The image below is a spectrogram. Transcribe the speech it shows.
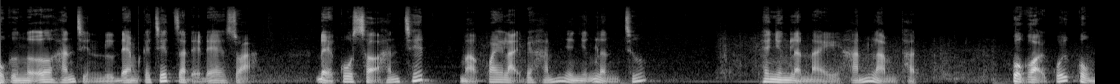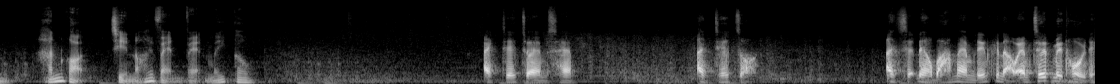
cô cứ ngỡ hắn chỉ đem cái chết ra để đe dọa. Để cô sợ hắn chết mà quay lại với hắn như những lần trước. Thế nhưng lần này hắn làm thật. Cuộc gọi cuối cùng hắn gọi chỉ nói vẹn vẹn mấy câu. Anh chết cho em xem. Anh chết rồi. Anh sẽ đeo bám em đến khi nào em chết mới thôi đi.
